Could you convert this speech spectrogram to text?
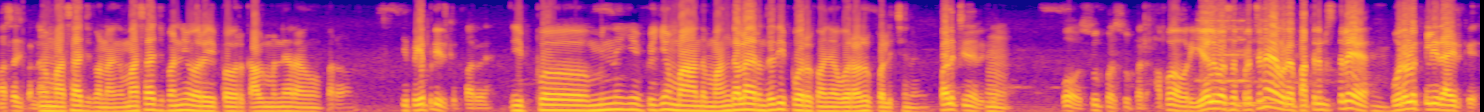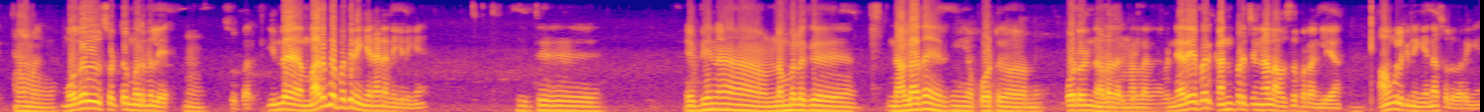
மசாஜ் பண்ணாங்க. மசாஜ் பண்ணாங்க. மசாஜ் பண்ணி ஒரு இப்போ ஒரு கால் மணி நேரம் ஆகும் பரவாயில்ல. இப்போ எப்படி இருக்கு பாருங்க இப்போ முன்னைக்கு இப்போக்கும் அந்த மங்கலா இருந்தது இப்போ ஒரு கொஞ்சம் ஓரளவுக்கு பளிச்சுன்னு. பளிச்சுன்னு இருக்கு. ஓ சூப்பர் சூப்பர் அப்போ ஒரு ஏழு வருஷம் பிரச்சனை ஒரு பத்து நிமிஷத்துல. ஓரளவுக்கு கிளியர் ஆயிருக்கு. ஆமாங்க. முதல் சொட்டு மருந்துலே. சூப்பர் இந்த மருந்தை பத்தி நீங்க என்ன நினைக்கிறீங்க? இது எப்படின்னா நம்மளுக்கு நல்லா தான் இருக்குங்க போட்டு போட்டோன்னு நல்லதா ஆ, இருக்கு. நல்லதா இப்ப நிறைய பேர் கண் பிரச்சனைனால அவசரப்படுறாங்க இல்லையா? அவங்களுக்கு நீங்க என்ன சொல்ல வரீங்க?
